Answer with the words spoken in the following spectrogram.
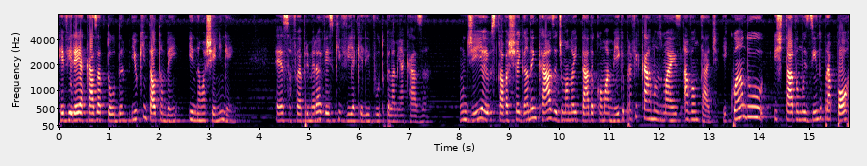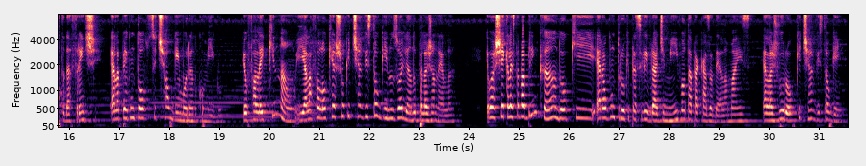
Revirei a casa toda e o quintal também e não achei ninguém. Essa foi a primeira vez que vi aquele vulto pela minha casa. Um dia eu estava chegando em casa de uma noitada com uma amiga para ficarmos mais à vontade. E quando estávamos indo para a porta da frente, ela perguntou se tinha alguém morando comigo. Eu falei que não e ela falou que achou que tinha visto alguém nos olhando pela janela. Eu achei que ela estava brincando ou que era algum truque para se livrar de mim e voltar para casa dela, mas ela jurou que tinha visto alguém.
